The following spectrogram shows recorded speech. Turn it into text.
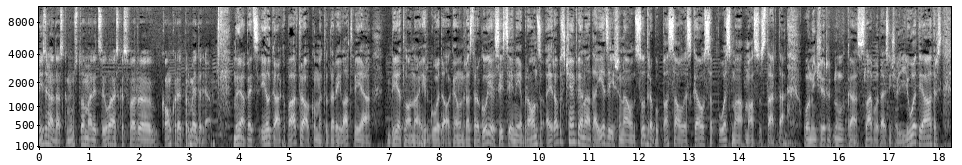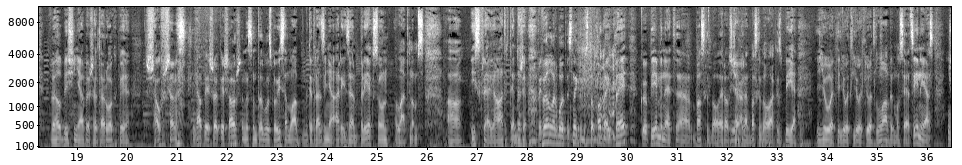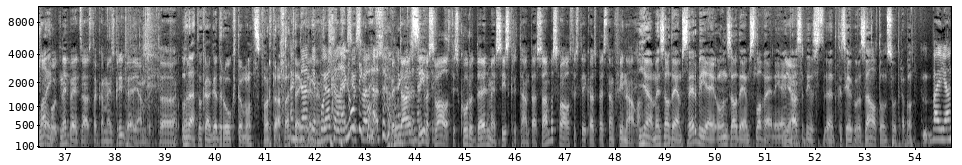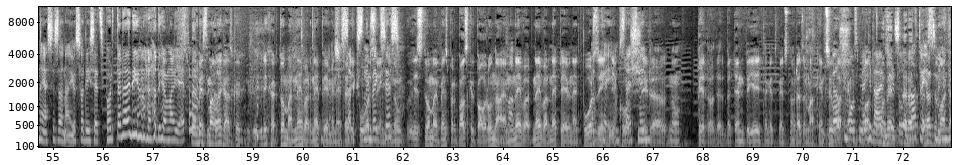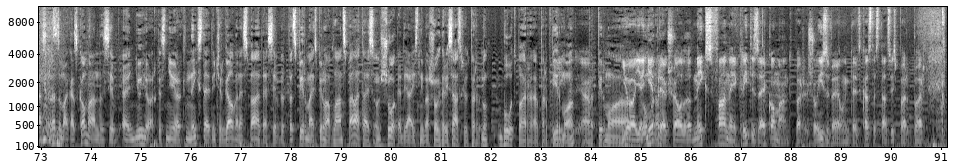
Izrādās, ka mums tomēr ir cilvēks, kas var uh, konkurēt par medaļām. Nu jā, pēc ilgāka pārtraukuma tad arī Latvijā Bietlānā ir godāka. Un Rastorgujevs izcīnīja bronzu Eiropas čempionātā iedzīšanā un sudrabu pasaules kausa posmā masu startā. Un viņš ir, nu, kā slēpotājs, viņš ir ļoti ātrs. Vēl vēl bišķiņ jāpiešā tā roka pie šaušanas, jāpiešā pie šaušanas, un tad būs pavisam labi. Katrā ziņā arī dzēn prieks un lepnums. Uh, izskrēju ātri tiem dažiem. Bet, vēl varbūt es negribu to pabeigt, bet pieminēt uh, basketbolu Eiropas čempionātu basketbolā, kas bija ļoti, ļoti, ļoti, ļoti labi mums cīnījās. Lai varbūt nebeidzās tā, kā mēs gribējām, bet uh... varētu kā gada rūgtumu sportā pateikt. Darbie puiši, nenotikums. Bet tās divas valstis, kuru dēļ mēs izkritām, tās abas valstis tiekās pēc tam finālā. Jā, mēs zaudējām Serbijai un zaudējām Slovenijai. Jā. Tās ir divas, eh, kas ieguva zeltu un sudrabu. Vai jaunajā sezonā jūs vadīsiet sporta raidījumu rādījumu arī ētā? Bet man liekas, ka Rihard tomēr nevar nepieminēt arī porziņu. Nu, es domāju, mēs par basketbolu runājam. Nu, nevar, nevar nepieminēt porziņu, okay, kurš ir, eh, nu, piedodiet, bet NBA tagad viens no redzamākajiem cilvēkiem. Būs mēģinājums viens redz, redzamākās, redzamākās komandas, jeb eh, New Yorkas, New York Knicks, tēt, viņš ir galvenais spēlētājs, jeb pats pirmais, pirmā plāna spēlētājs, un šogad, jā, īstenībā šogad arī sāks kļūt par, nu, būt par, par pirmo, jā. par pirmo. Jo, ja numuru. iepriekš vēl Knicks fani kritizēja komandu par šo izvēli, viņi teica, kas tas tāds vispār par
